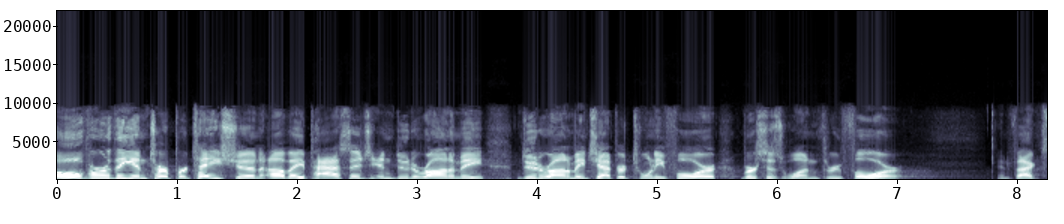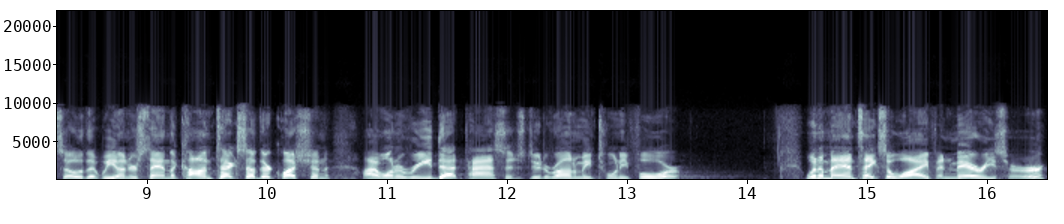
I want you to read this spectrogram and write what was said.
over the interpretation of a passage in Deuteronomy, Deuteronomy chapter 24, verses 1 through 4. In fact, so that we understand the context of their question, I want to read that passage, Deuteronomy 24. When a man takes a wife and marries her,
